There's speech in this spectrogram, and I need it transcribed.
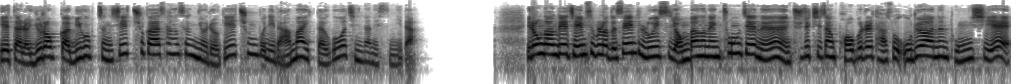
이에 따라 유럽과 미국 증시 추가 상승 여력이 충분히 남아 있다고 진단했습니다. 이런 가운데 제임스 블러드 세인트 루이스 연방은행 총재는 주식시장 버블을 다소 우려하는 동시에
